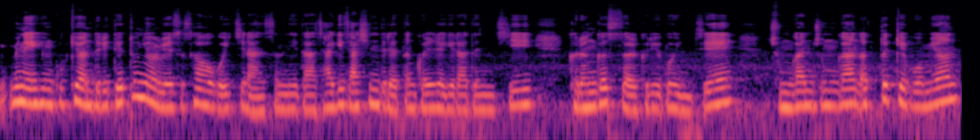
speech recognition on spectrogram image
민의힘 국회의원들이 대통령을 위해서 싸우고 있지는 않습니다. 자기 자신들의 어떤 권력이라든지 그런 것을 그리고 이제 중간중간 어떻게 보면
